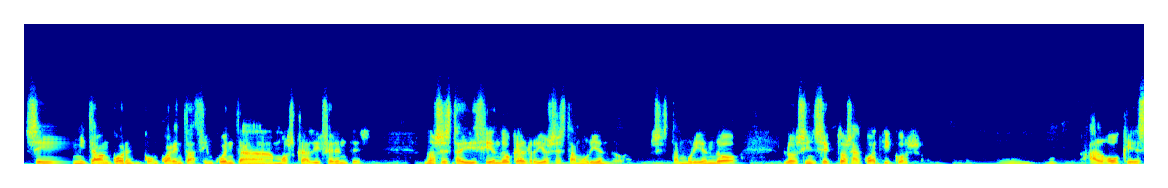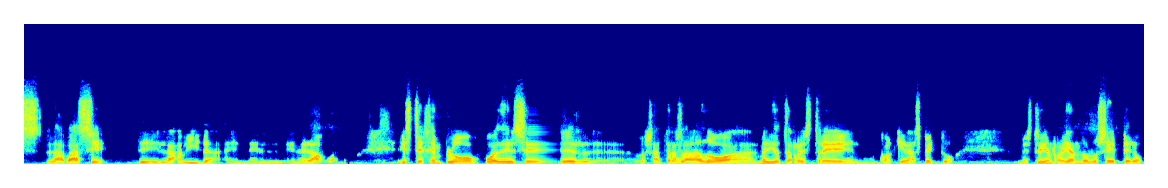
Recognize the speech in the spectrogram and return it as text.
se imitaban con 40 o 50 moscas diferentes, nos está diciendo que el río se está muriendo. Se están muriendo los insectos acuáticos, algo que es la base de la vida en el, agua. Este ejemplo puede ser o sea, trasladado al medio terrestre en cualquier aspecto. Me estoy enrollando, lo sé, pero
